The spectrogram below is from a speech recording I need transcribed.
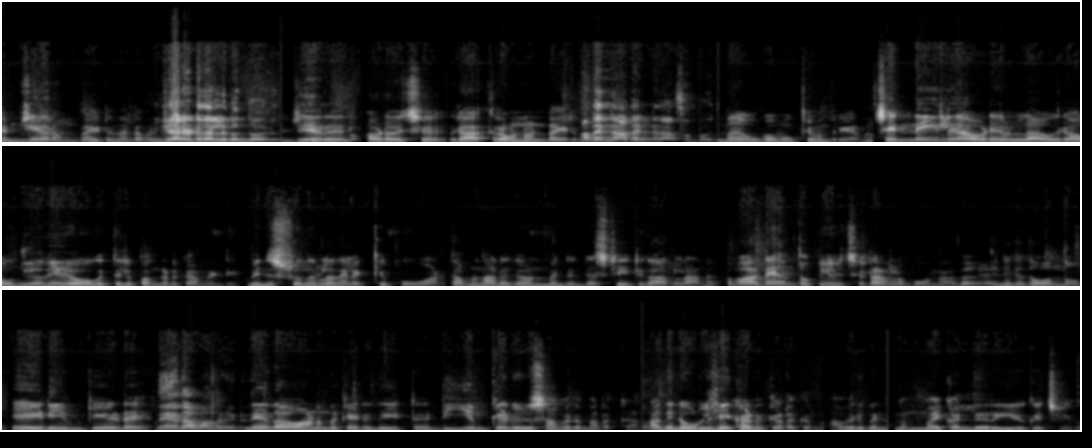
എം ജി ആറും ആയിട്ട് നല്ല എം ജി ആറുമായിട്ട് നല്ല ബന്ധമായിരുന്നു. എം ജി ആർ അവിടെ വെച്ച് ഒരു ആക്രമണം ഉണ്ടായിരുന്നു. അതെന്നെ അതെങ്ങനെ സംഭവിച്ചത് ഇന്ന് ഉപമുഖ്യമന്ത്രിയാണ്. ചെന്നൈയിൽ അവിടെയുള്ള ഒരു ഔദ്യോഗിക യോഗത്തിൽ പങ്കെടുക്കാൻ വേണ്ടി മിനിസ്റ്റർ എന്നുള്ള നിലയ്ക്ക് പോവാണ്. തമിഴ്നാട് ഗവൺമെന്റിന്റെ സ്റ്റേറ്റ് കാറിലാണ്. അപ്പോൾ അദ്ദേഹം തൊപ്പി വെച്ചിട്ടാണല്ലോ പോകുന്നത്. അത് എനിക്ക് തോന്നുന്നു എ ഡി എം കെയുടെ കരുതി. നേതാവാണെന്ന് കരുതിയിട്ട് ഡി എം കെയുടെ ഒരു സമരം നടക്കുകയാണ് അതിന്റെ ഉള്ളിലേക്കാണ് കിടക്കുന്നത്. അവർ പിന്നെ നന്നായി കല്ലെറിയുകയൊക്കെ ചെയ്തു.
